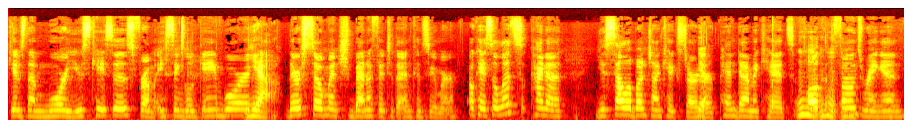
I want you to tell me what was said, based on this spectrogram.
gives them more use cases from a single game board. Yeah. There's so much benefit to the end consumer. Okay, so let's kind of you sell a bunch on Kickstarter, Yeah. Mm-hmm, pandemic hits, all the phones ringing.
